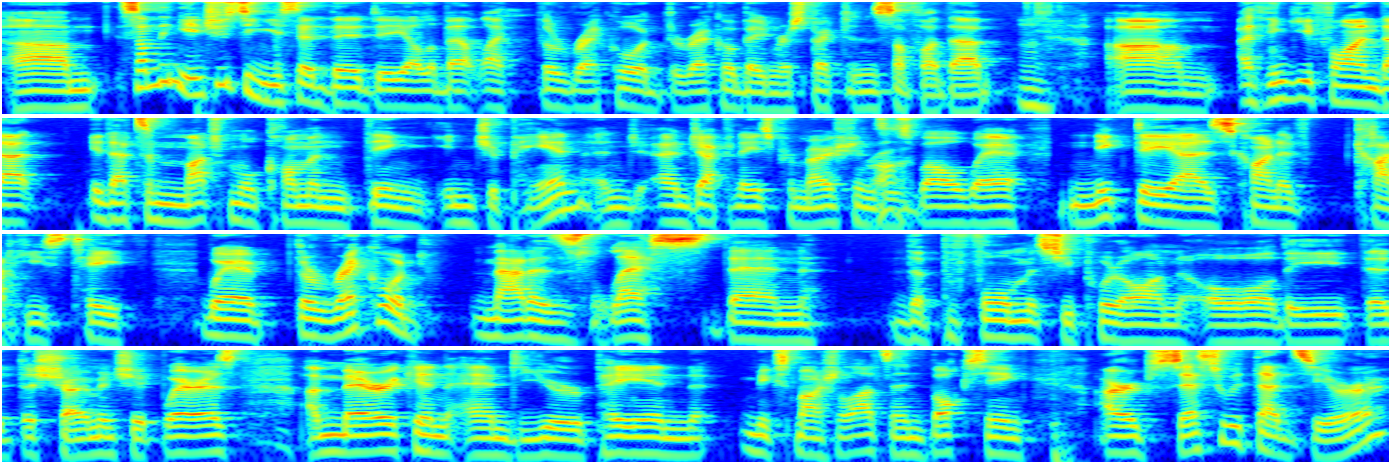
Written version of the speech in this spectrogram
Um, something interesting you said there, DL, about like the record, the record being respected and stuff like that. Um, I think you find that that's a much more common thing in Japan and and Japanese promotions as well, where Nick Diaz kind of cut his teeth, where the record matters less than the performance you put on or the, the, the showmanship. Whereas American and European mixed martial arts and boxing are obsessed with that zero.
